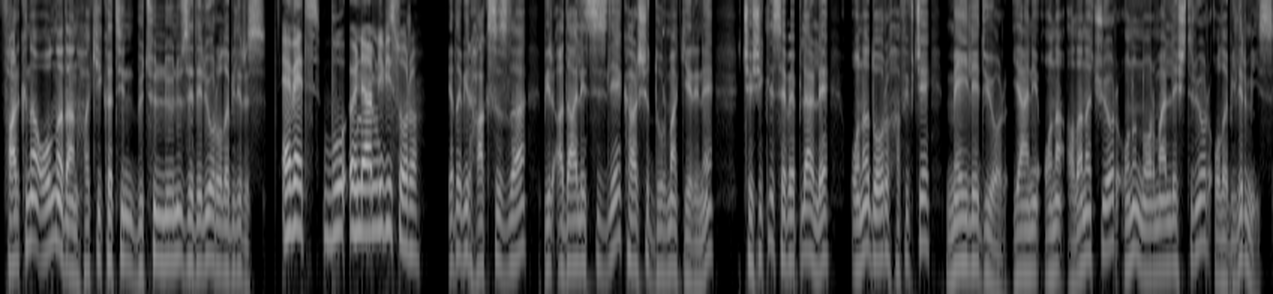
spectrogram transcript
farkına olmadan hakikatin bütünlüğünü zedeliyor olabiliriz? Evet, bu önemli bir soru. ya da bir haksızlığa, bir adaletsizliğe karşı durmak yerine çeşitli sebeplerle ona doğru hafifçe meylediyor, yani ona alan açıyor, onu normalleştiriyor olabilir miyiz?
